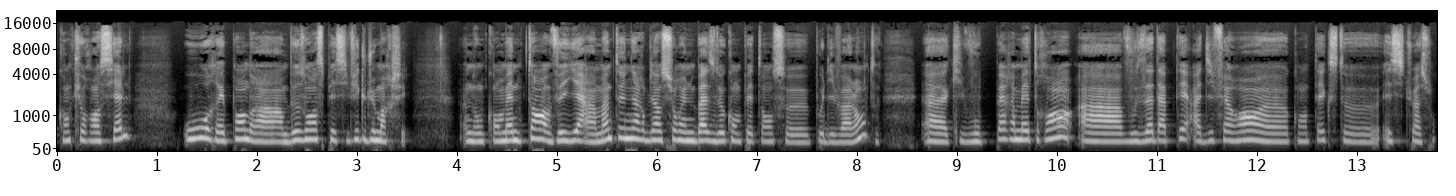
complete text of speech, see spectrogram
concurrentiel ou répondre à un besoin spécifique du marché. Donc en même temps, veillez à maintenir bien sûr une base de compétences euh, polyvalentes euh, qui vous permettront à vous adapter à différents euh, contextes et situations.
